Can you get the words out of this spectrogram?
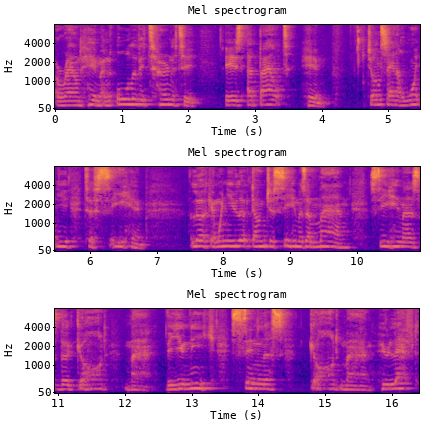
around him, and all of eternity is about him. John's saying, I want you to see him. Look, and when you look, don't just see him as a man, see him as the God man, the unique, sinless God man who left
